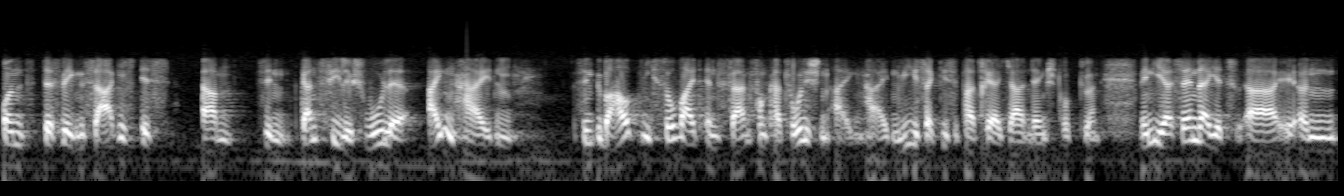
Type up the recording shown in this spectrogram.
und deswegen sage ich, es ähm, sind ganz viele schwule Eigenheiten sind überhaupt nicht so weit entfernt von katholischen Eigenheiten. Wie gesagt, diese patriarchalen Denkstrukturen. Wenn Ihr Sender jetzt äh, ein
